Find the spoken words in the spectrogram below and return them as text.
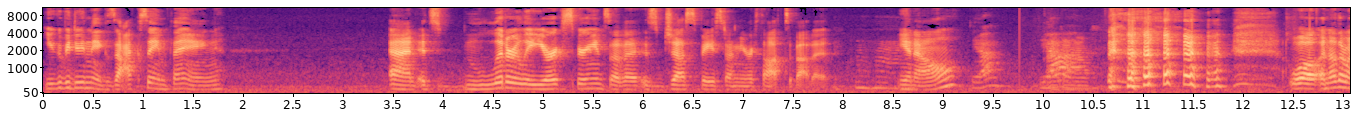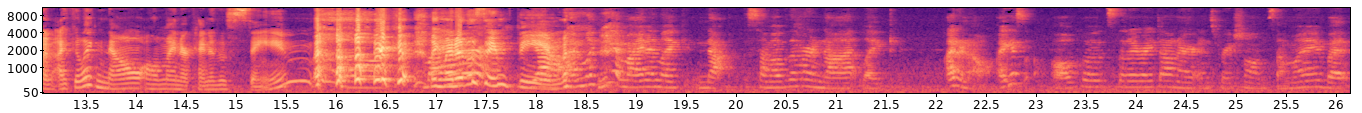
you could be doing the exact same thing and it's literally your experience of it is just based on your thoughts about it Mm-hmm. you know Yeah. Yeah. I don't know. well, another one. I feel like now all mine are kind of the same. Oh, like mine, are the same theme. Yeah, I'm looking at mine and like not some of them are not like I don't know. I guess all quotes that I write down are inspirational in some way, but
